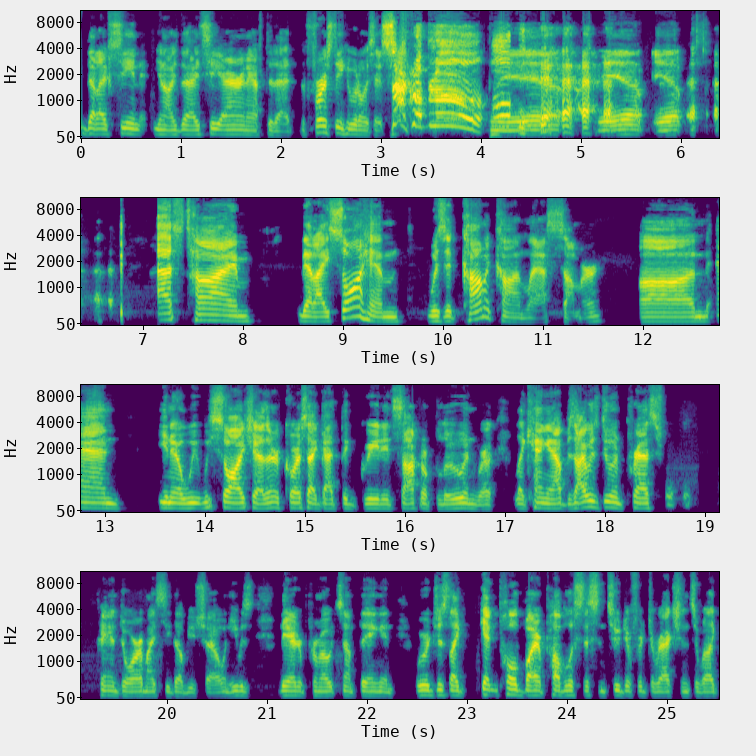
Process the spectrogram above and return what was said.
that I've seen, you know, that I see Aron after that, the first thing he would always say, Sacre Bleu! Oh! Yeah, yeah, yeah. Last time that I saw him was at Comic Con last summer. Um, and you know, we, we saw each other. Of course, I got the greeted Sacre Bleu and we're like hanging out because I was doing press for Pandora, my CW show, and he was there to promote something. And we were just like getting pulled by our publicists in two different directions. And we're like,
